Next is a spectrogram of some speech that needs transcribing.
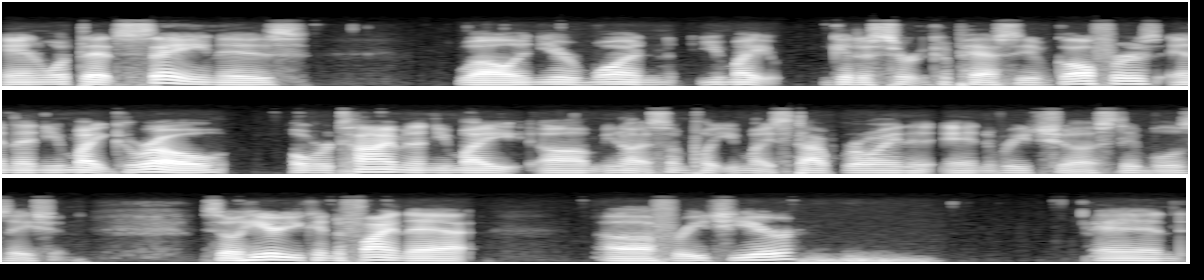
And what that's saying is, well, in year one, you might get a certain capacity of golfers, and then you might grow over time, and then you might, um, you know, at some point you might stop growing and reach uh, stabilization. So here you can define that uh, for each year, and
